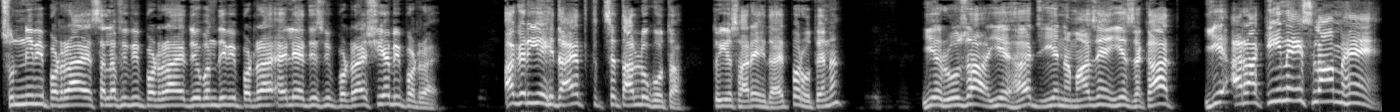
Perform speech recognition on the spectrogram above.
سنی بھی پڑھ رہا ہے، سلفی بھی پڑھ رہا ہے، دیوبندی بھی پڑھ رہا ہے، اہل حدیث بھی پڑھ رہا ہے، شیعہ بھی پڑھ رہا ہے۔ اگر یہ ہدایت سے تعلق ہوتا تو یہ سارے ہدایت پر ہوتے نا۔ یہ روزہ، یہ حج، یہ نمازیں، یہ زکوٰۃ، یہ اراکین اسلام ہیں۔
